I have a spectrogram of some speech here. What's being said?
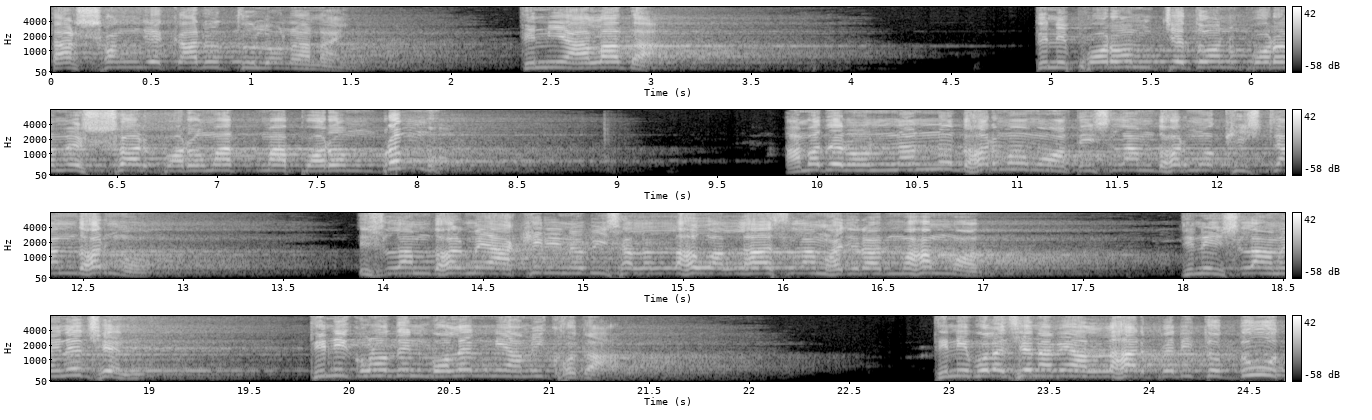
তার সঙ্গে কারও তুলনা নাই, তিনি আলাদা। তিনি পরম চেতন, পরমেশ্বর, পরমাত্মা, পরম ব্রহ্ম। আমাদের অন্যান্য ধর্মমত ইসলাম ধর্ম, খ্রিস্টান ধর্ম, ইসলাম ধর্মে আখিরি নবী সাল্লাহ আল্লাহ আসলাম হজরত মোহাম্মদ যিনি ইসলাম এনেছেন, তিনি কোনোদিন বলেননি, আমি খোদা। তিনি বলেছেন, আমি আল্লাহর প্রেরিত দূত।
